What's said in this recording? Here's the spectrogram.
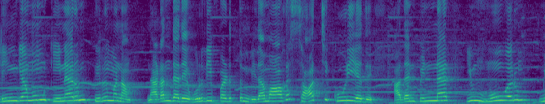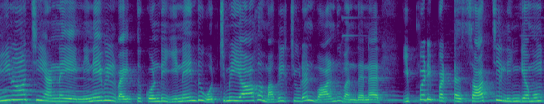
லிங்கமும் கிணறும் திருமணம் நடந்ததை உறுதிப்படுத்தும் விதமாக சாட்சி கூறியது. அதன் பின்னர் இம்மூவரும் மீனாட்சி அன்னையை நினைவில் வைத்துக்கொண்டு இணைந்து ஒற்றுமையாக மகிழ்ச்சியுடன் வாழ்ந்து வந்தனர். இப்படிப்பட்ட சாட்சி லிங்கமும்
